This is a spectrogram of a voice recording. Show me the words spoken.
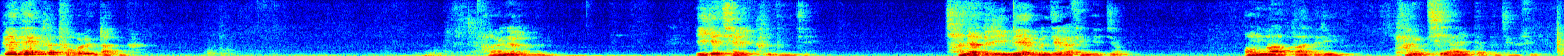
그게 내버려 둬버린다는 거. 사랑하는 여러분, 이게 제일 큰 문제. 자녀들이 왜 문제가 생기죠? 엄마 아빠들이 방치할 때 문제가 생깁니다.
